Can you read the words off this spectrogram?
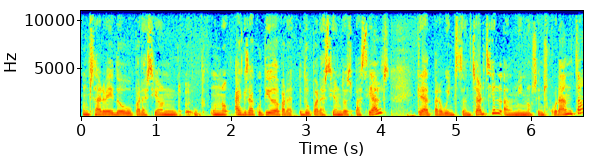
un servei d'operacions, un executiu d'operacions espacials creat per Winston Churchill el 1940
